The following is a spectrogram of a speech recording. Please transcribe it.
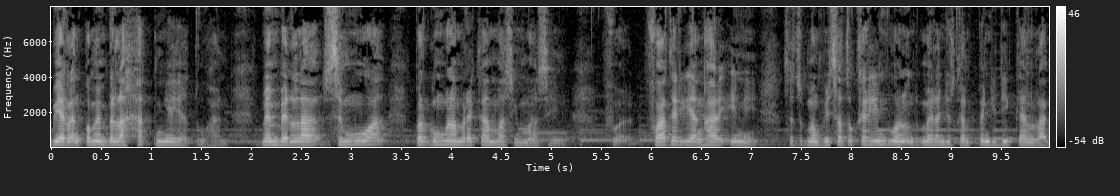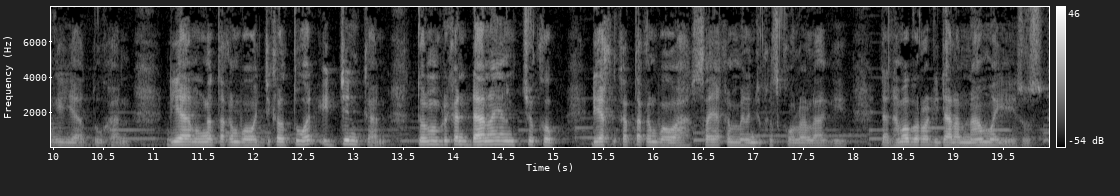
Biar engkau membela haknya ya Tuhan. Membela semua pergumulan mereka masing-masing. Fatir yang hari ini mungkin satu kerinduan untuk melanjutkan pendidikan lagi ya Tuhan. Dia mengatakan bahwa jika Tuhan izinkan, Tuhan memberikan dana yang cukup, dia akan katakan bahwa saya akan melanjutkan sekolah lagi. Dan hamba berdoa di dalam nama Yesus.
